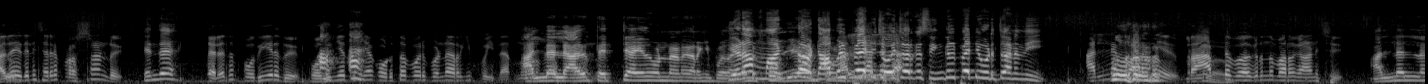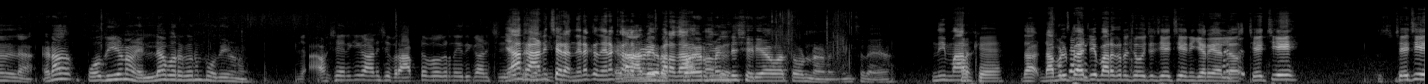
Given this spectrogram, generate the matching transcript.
അതെ? ഇതിൽ ചെറിയ പ്രശ്നമുണ്ട്. എന്ത്? ചിലത് പൊതിയരുത്. പൊതിഞ്ഞത് ഞാൻ കൊടുത്തപ്പോ ഒരു പെണ്ണ് ഇറങ്ങിപ്പോയി. അല്ലല്ല അത് തെറ്റായത് കൊണ്ടാണ് ഇറങ്ങിപ്പോയത്. എടാ മണ്ടോ? ഡബിൾ അല്ല, ചോദിച്ചവർക്ക് സിംഗിൾ പാറ്റി കൊടുത്താണ് നീ. അല്ല പറഞ്ഞ്. റാപ്ഡ് ബർഗർ എന്ന് പറഞ്ഞ് കാണിച്ച്. അല്ലല്ലല്ല. എടാ പൊതിയണം. എല്ലാ ബർഗറും പൊതിയണം. പക്ഷെ എനിക്ക് കാണിച്ചു റാപ്ഡ് ബർഗർ എഴുതി കാണിച്ചു. ഞാൻ കാണിച്ചു തരാം നിനക്ക് നിനക്ക് ശരിയാവാത്തോണ്ടാണ്. മനസ്സിലായോ? നീ മാർക്ക് ഡബിൾ പാറ്റി ബർഗർ ചോദിച്ച ചേച്ചി എനിക്കറിയാലോ. ചേച്ചി ചേച്ചി.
